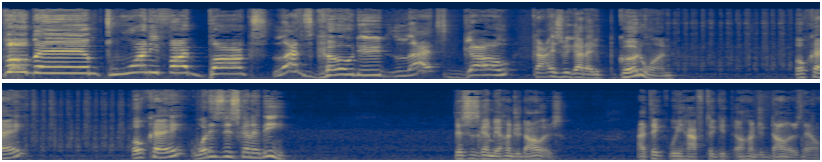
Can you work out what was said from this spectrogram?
Boom, bam! 25 bucks. Let's go, dude. Let's go. Guys, we got a good one. Okay. Okay. What is this to be? This is to be a $100. I think we have to get a $100 now.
